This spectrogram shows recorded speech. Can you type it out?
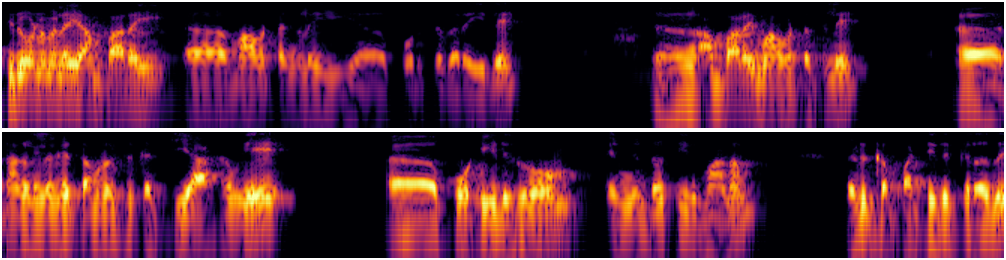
திருவண்ணாமலை அம்பாறை மாவட்டங்களை பொறுத்த பொறுத்தவரையிலே அம்பாறை மாவட்டத்திலே நாங்கள் இலங்கை தமிழரசு கட்சியாகவே போட்டியிடுகிறோம் என்கின்ற தீர்மானம் எடுக்கப்பட்டிருக்கிறது.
